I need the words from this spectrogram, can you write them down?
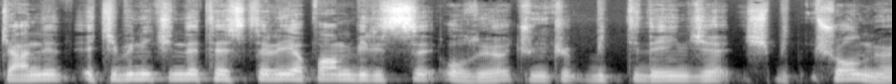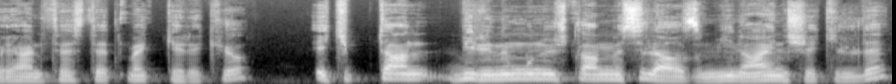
Kendi ekibin içinde testleri yapan birisi oluyor. Çünkü bitti deyince iş bitmiş olmuyor. Yani test etmek gerekiyor ekipten birinin bunu üstlenmesi lazım yine aynı şekilde.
